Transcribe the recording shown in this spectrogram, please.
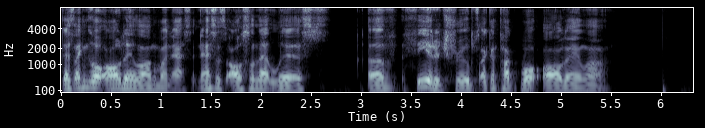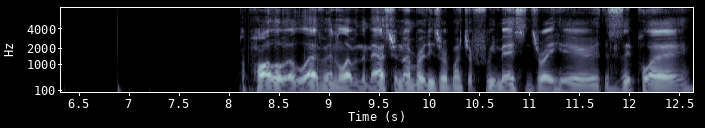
Guys, I can go all day long about NASA. NASA's also on that list of theater troops I can talk about all day long. Apollo 11, 11 the master number. These are a bunch of Freemasons right here. This is a play.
